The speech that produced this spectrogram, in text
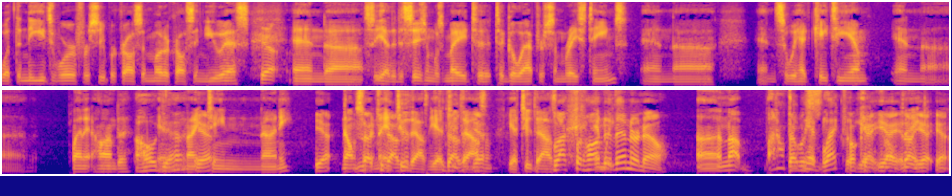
what the needs were for Supercross and motocross in U.S. Yeah. And uh, so yeah, the decision was made to, to go after some race teams, and uh, and so we had KTM and uh, Planet Honda Oh, in yeah, yeah. 1990. Yeah. No, I'm sorry, No, 2000. 2000. Yeah, 2000, 2000. Yeah, 2000. Blackfoot Honda we- then or no? Uh, not. I don't That think we had Blackfoot. okay, yet, yeah, no, yeah, yeah.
